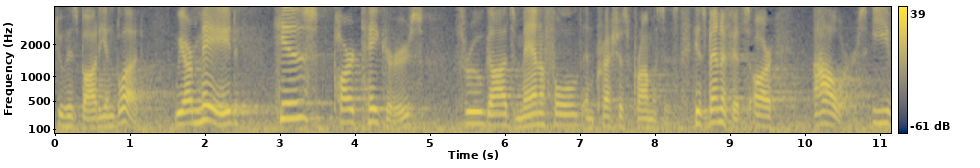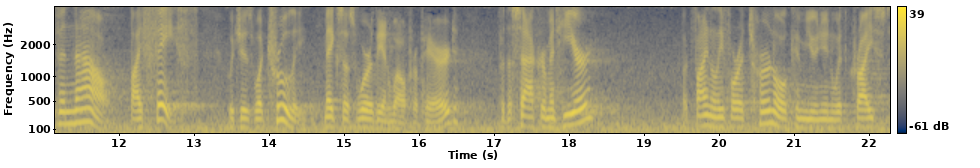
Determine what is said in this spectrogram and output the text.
to his body and blood. We are made his partakers through God's manifold and precious promises. His benefits are ours even now by faith, which is what truly makes us worthy and well prepared for the sacrament here, but finally for eternal communion with Christ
